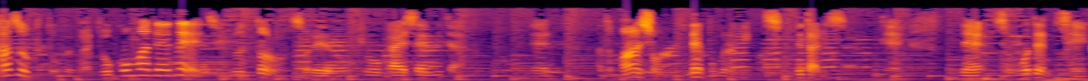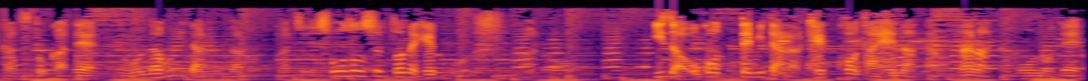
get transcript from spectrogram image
家族とかがどこまでね、自分とのそれの境界線みたいなところをね、マンションにね、僕らが今住んでたりするんで、ね、そこでの生活とかね、どんな風になるんだろうとか、ちょっと想像するとね、結構、あの、いざ起こってみたら結構大変なんだろうななんて思うので、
